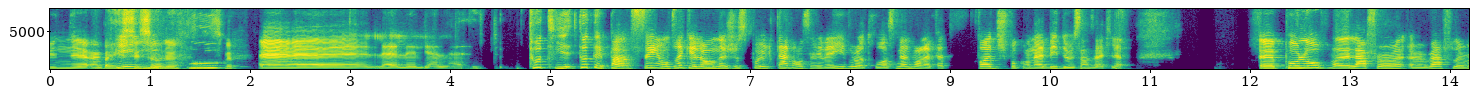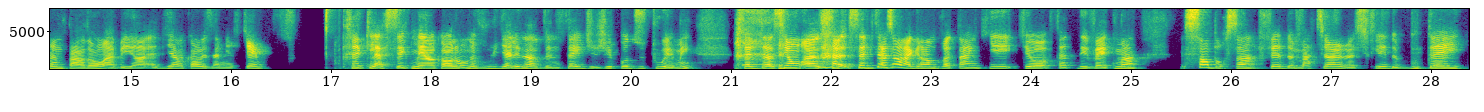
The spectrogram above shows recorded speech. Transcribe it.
une, un ben, pays où tout, tout, est pensé, on dirait que là, on n'a juste pas eu le temps, on s'est réveillé pour trois semaines, on a fait fudge, il faut qu'on habille 200 athlètes. Euh, Polo euh, euh, Ralph Lauren, pardon, habille, encore les Américains. Très classique, mais encore là, on a voulu y aller dans le vintage et je n'ai pas du tout aimé. Salutations à la, la Grande-Bretagne qui, qui, a fait des vêtements 100% faits de matières recyclées, de bouteilles,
